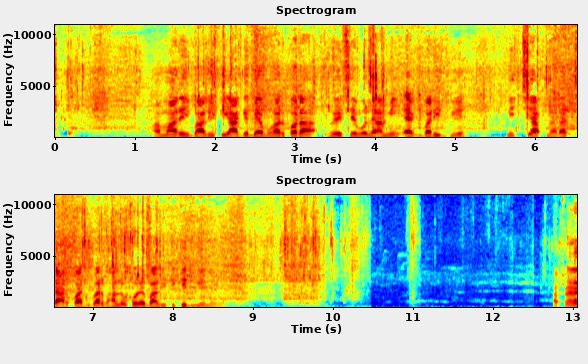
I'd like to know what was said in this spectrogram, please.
থাকে। আমার এই বালিটি আগে ব্যবহার করা হয়েছে বলে আমি একবারই ধুয়ে নিচ্ছি। আপনারা চার পাঁচবার ভালো করে বালিটিকে ধুয়ে নেবেন। আপনারা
